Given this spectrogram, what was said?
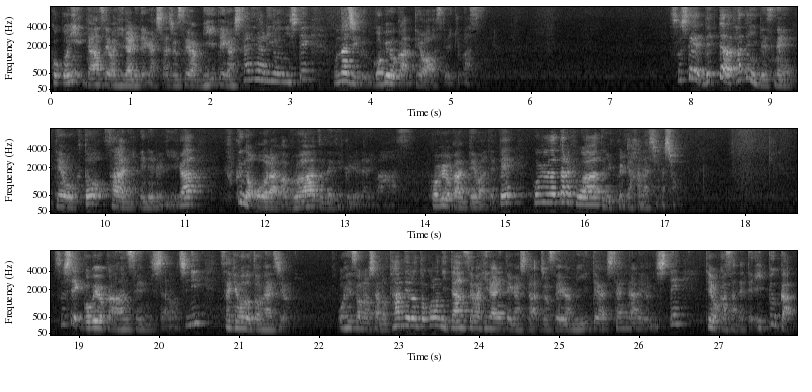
ここに男性は左手が下、女性は右手が下になるようにして、同じく5秒間手を合わせていきます。そしてできたら縦にですね、手を置くとさらにエネルギーが、服のオーラがブワーッと出てくるようになります。5秒間手を当てて、5秒だったらふわーっとゆっくりと離しましょう。そして5秒間安静にした後に、先ほどと同じように、おへその下の丹田のところに男性は左手が下女性が右手が下になるようにして手を重ねて1分間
